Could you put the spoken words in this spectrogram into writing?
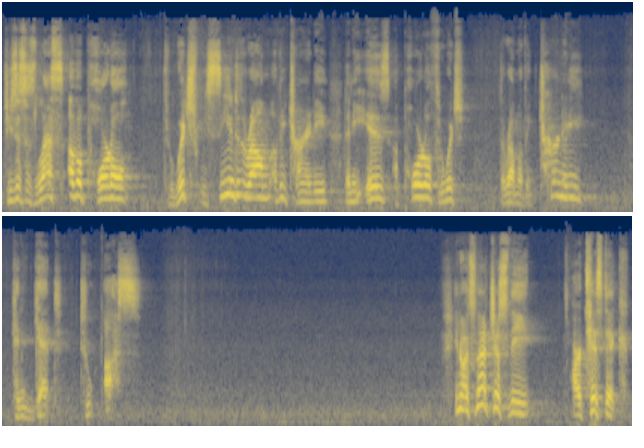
Jesus is less of a portal through which we see into the realm of eternity than he is a portal through which the realm of eternity can get to us. You know, it's not just the artistic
